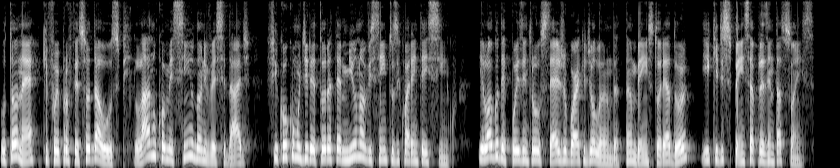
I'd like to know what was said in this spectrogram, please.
O Toné, que foi professor da USP lá no comecinho da universidade, ficou como diretor até 1945 e logo depois entrou o Sérgio Buarque de Holanda, também historiador e que dispensa apresentações.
